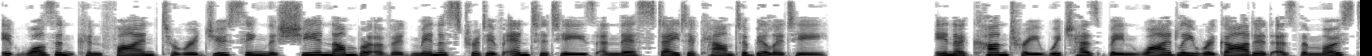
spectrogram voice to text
it wasn't confined to reducing the sheer number of administrative entities and their state accountability. In a country which has been widely regarded as the most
